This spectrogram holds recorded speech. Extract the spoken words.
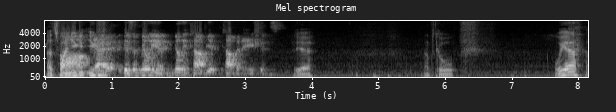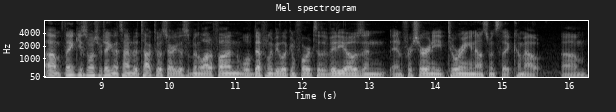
That's fine. You um, can, you yeah, can, there's a million million combi- combinations. Yeah. That's cool. Well, yeah. Um, thank you so much for taking the time to talk to us, Eric. This has been a lot of fun. We'll definitely be looking forward to the videos and and for sure any touring announcements that come out. Um,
